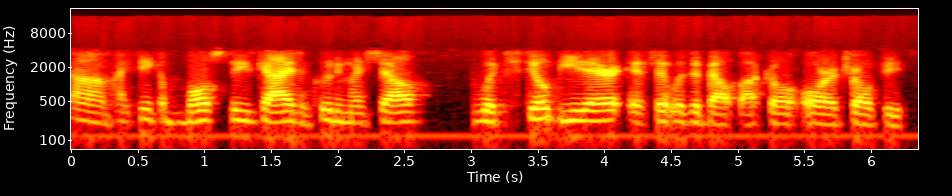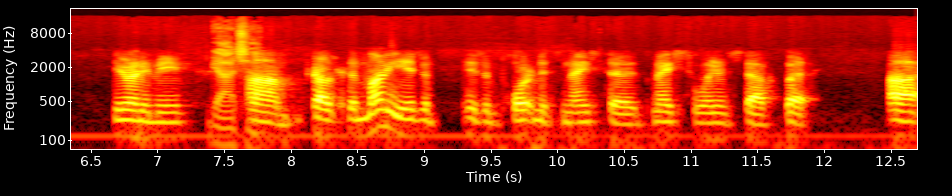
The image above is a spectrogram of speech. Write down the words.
um, I think most of these guys, including myself, would still be there if it was a belt buckle or a trophy. You know what I mean? Gotcha. Um, so the money is is important. It's nice to it's nice to win and stuff, but uh,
